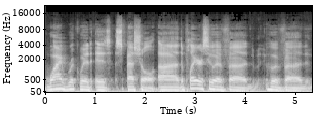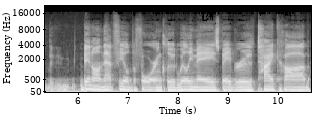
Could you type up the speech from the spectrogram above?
why Rickwood is special, uh, the players who have uh, who have uh, been on that field before include Willie Mays, Babe Ruth, Ty Cobb.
